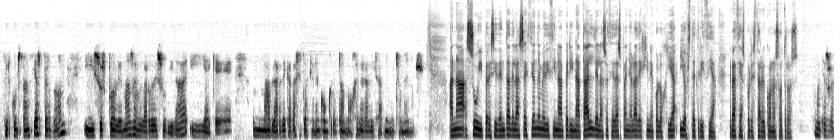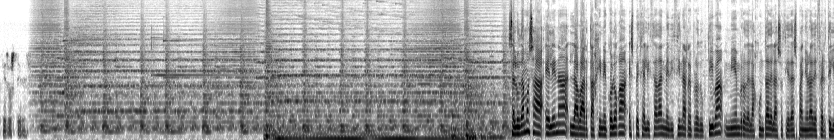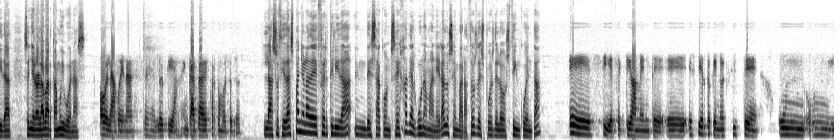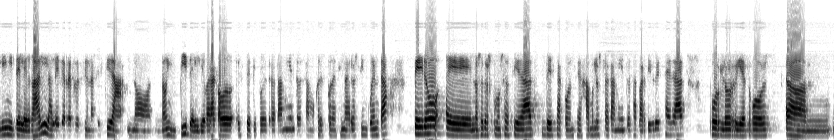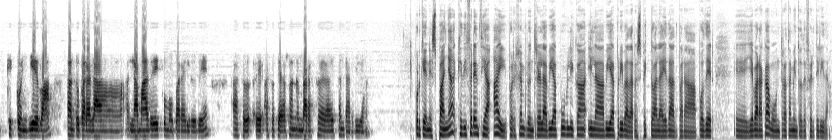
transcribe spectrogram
circunstancias, perdón, y sus problemas a lo largo de su vida y hay que mm, hablar de cada situación en concreto, no generalizar ni mucho menos. Ana Sui, presidenta de la sección de medicina perinatal de la Sociedad Española de Ginecología y Obstetricia. Gracias por estar hoy con nosotros. Muchas gracias a ustedes. Saludamos a Elena Labarta, ginecóloga especializada en medicina reproductiva, miembro de la Junta de la Sociedad Española de Fertilidad. Señora Labarta, muy buenas. Hola, buenas, eh, Lucía. Encantada de estar con vosotros. ¿La Sociedad Española de Fertilidad desaconseja de alguna manera los embarazos después de los 50? Eh, sí, efectivamente. Eh, es cierto que no existe un, límite legal. La ley de reproducción asistida no, no impide el llevar a cabo este tipo de tratamientos a mujeres por encima de los 50, pero eh, nosotros como sociedad desaconsejamos los tratamientos a partir de esa edad por los riesgos que conlleva tanto para la, madre como para el bebé eh, asociados a un embarazo de edades tan tardías. Porque en España, ¿qué diferencia hay, por ejemplo, entre la vía pública y la vía privada respecto a la edad para poder eh, llevar a cabo un tratamiento de fertilidad?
